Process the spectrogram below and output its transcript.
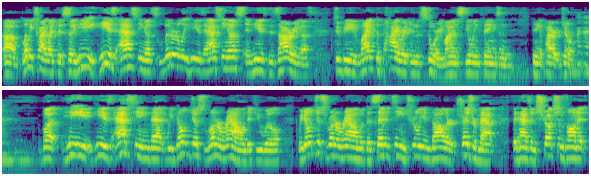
Um, let me try it like this. So he he is asking us, literally, he is asking us, and he is desiring us to be like the pirate in the story, minus stealing things and being a pirate general. But he he is asking that we don't just run around, if you will, we don't just run around with the 17 trillion dollar treasure map that has instructions on it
